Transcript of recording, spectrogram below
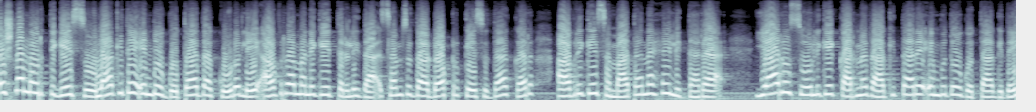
ಕೃಷ್ಣಮೂರ್ತಿಗೆ ಸೋಲಾಗಿದೆ ಎಂದು ಗೊತ್ತಾದ ಕೂಡಲೇ ಅವರ ಮನೆಗೆ ತೆರಳಿದ ಸಂಸದ ಡಾಕ್ಟರ್ ಕೆ ಸುಧಾಕರ್ ಅವರಿಗೆ ಸಮಾಧಾನ ಹೇಳಿದ್ದಾರೆ. ಯಾರು ಸೋಲಿಗೆ ಕಾರಣರಾಗಿದ್ದಾರೆ ಎಂಬುದು ಗೊತ್ತಾಗಿದೆ.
